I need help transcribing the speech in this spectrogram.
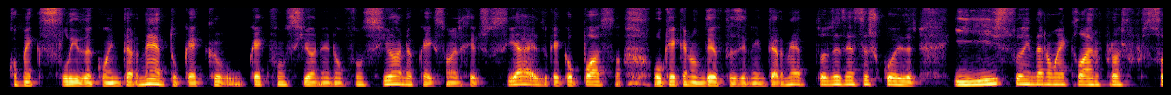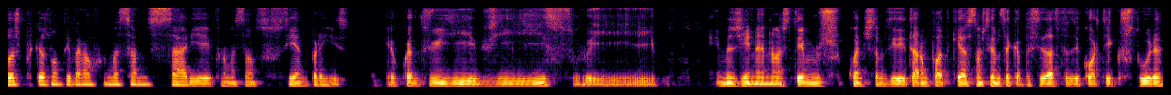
como é que se lida com a internet, o que é que, o que, é que funciona e não funciona, o que é que são as redes sociais, o que é que eu posso ou o que é que eu não devo fazer na internet, todas essas coisas. E isso ainda não é claro para os professores porque eles não tiveram a formação necessária e a informação suficiente para isso. Eu quando vi, vi isso e imagina, nós temos, quando estamos a editar um podcast, nós temos a capacidade de fazer corte e costura,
